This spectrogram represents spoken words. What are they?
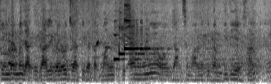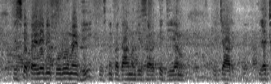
चेंबर में जाके गाली गलौज, जातिगत अपमान किया है उन्होंने और जान से मारने की धमकी दी है उसने इसके पहले भी पूर्व में भी उसने प्रधानमंत्री सड़क के जीएम चार एच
